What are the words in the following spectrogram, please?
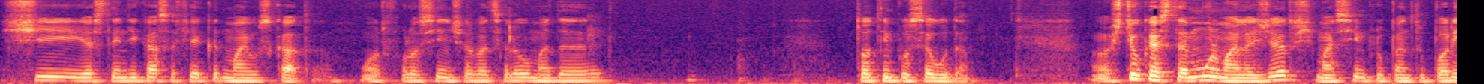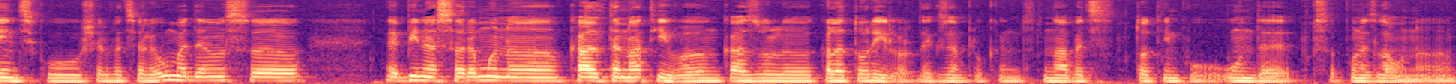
Și este indicat să fie cât mai uscată. Ori folosind șervețele umede, tot timpul se udă. Știu că este mult mai lejer și mai simplu pentru părinți cu șervețele umede, însă e bine să rămână ca alternativă în cazul călătorilor, de exemplu, când nu aveți tot timpul unde să puneți la un,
